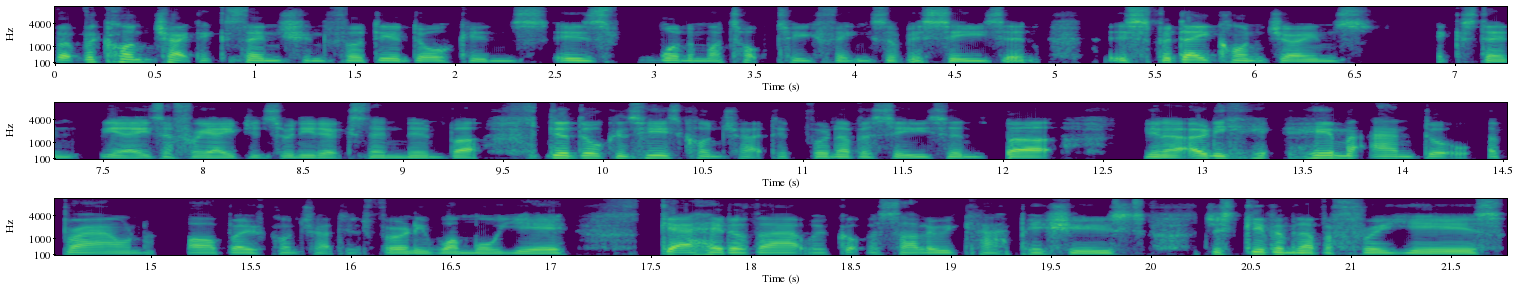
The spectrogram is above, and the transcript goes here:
but the contract extension for Dion Dawkins is one of my top two things of this season. It's for DaQuan Jones extend. Yeah, he's a free agent, so we need to extend him. But Dion Dawkins, he's contracted for another season, but you know, only him and Brown are both contracted for only one more year. Get ahead of that. We've got the salary cap issues. Just give him another three years.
